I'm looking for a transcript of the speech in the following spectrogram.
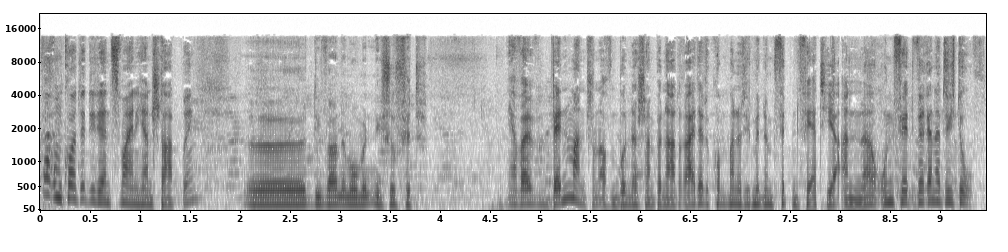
Warum konntet ihr denn zwei nicht an den Start bringen? Äh, die waren im Moment nicht so fit. Ja, weil wenn man schon auf dem Bundeschampionat reitet, kommt man natürlich mit einem fitten Pferd hier an. Ne? Unfit wäre natürlich doof.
